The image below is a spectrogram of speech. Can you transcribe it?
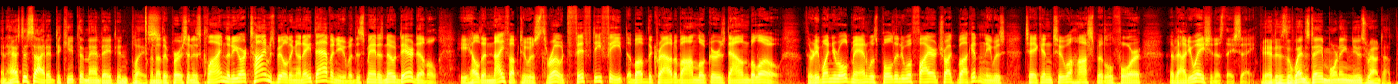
and has decided to keep the mandate in place. Another person has climbed the New York Times building on 8th Avenue, but this man is no daredevil. He held a knife up to his throat 50 feet above the crowd of onlookers down below. 31 year old man was pulled into a fire truck bucket and he was taken to a hospital for evaluation, as they say. It is the Wednesday Morning News Roundup.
